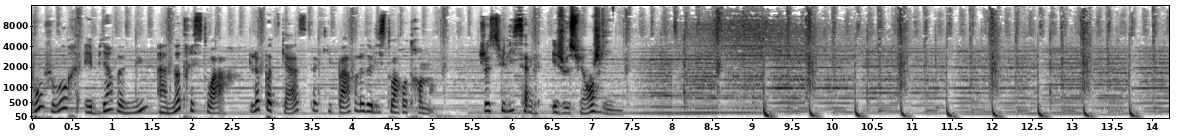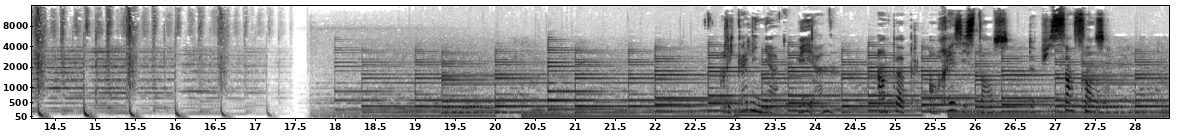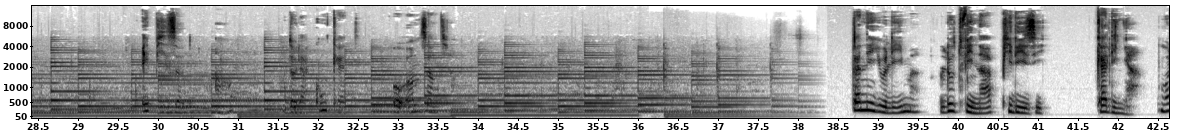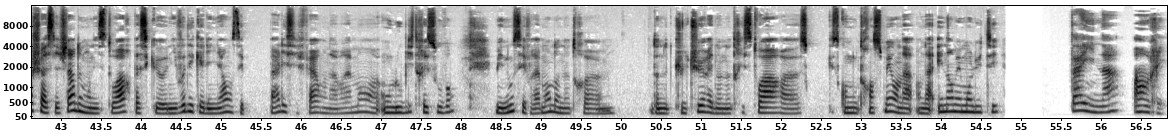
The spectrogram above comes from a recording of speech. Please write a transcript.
Bonjour et bienvenue à Notre Histoire, le podcast qui parle de l'histoire autrement. Je suis Lisselle. Et je suis Angeline. Depuis 500 ans. Épisode 1 de la conquête aux hommes indiens. Taneyolim Ludvina Pilisi, Kaligna. Moi, je suis assez fière de mon histoire parce que au niveau des Kalignans, on s'est pas laissé faire. On a vraiment, on l'oublie très souvent. Mais nous, c'est vraiment dans notre, euh, dans notre culture et dans notre histoire, euh, ce qu'on nous transmet. On a, on a énormément lutté. Taïna Henry.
